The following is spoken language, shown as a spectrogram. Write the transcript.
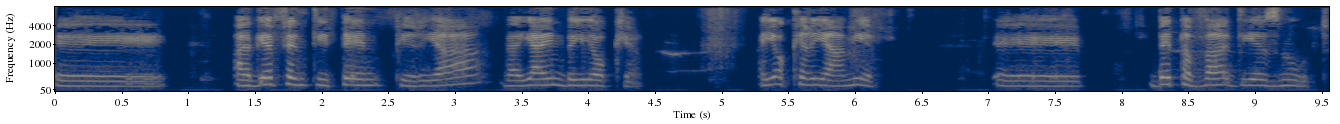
אה, הגפן תיתן פריה והיין ביוקר. היוקר יאמיר. בית הוועד יהיה זנות.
